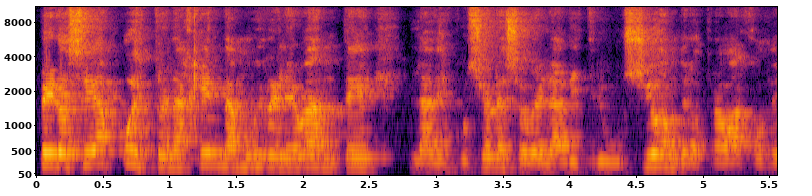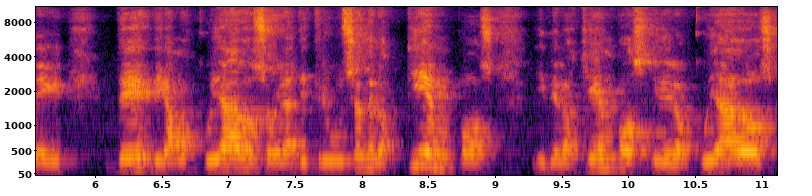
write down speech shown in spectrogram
pero se ha puesto en agenda muy relevante las discusiones sobre la distribución de los trabajos de de, digamos, cuidados sobre la distribución de los tiempos y de los tiempos y de los cuidados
